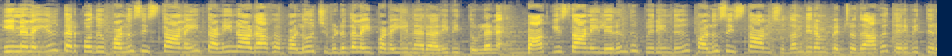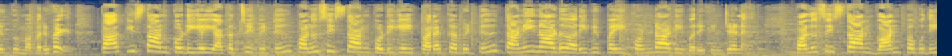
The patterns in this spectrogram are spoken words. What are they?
இந்நிலையில் தற்போது பலுசிஸ்தானை தனிநாடாக பலூச் விடுதலை படையினர் அறிவித்துள்ளனர். பாகிஸ்தானில் இருந்து பிரிந்து பலுசிஸ்தான் சுதந்திரம் பெற்றதாக தெரிவித்திருக்கும் அவர்கள் பாகிஸ்தான் கொடியை அகற்றிவிட்டு பலுசிஸ்தான் கொடியை பறக்கவிட்டு தனிநாடு அறிவிப்பை கொண்டாடி வருகின்றனர் பலுசிஸ்தான் வான்பகுதி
